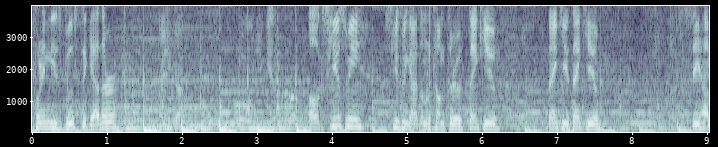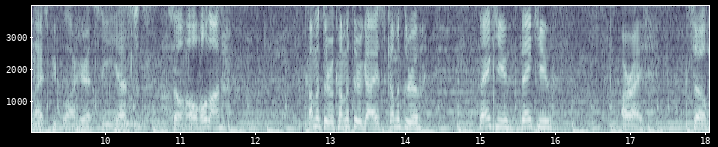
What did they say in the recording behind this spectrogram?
putting these booths together. There you go. Oh, you get it? Oh, excuse me. Excuse me, guys. I'm gonna come through. Thank you. Thank you. Thank you. See how nice people are here at CES. So, oh, hold on. Coming through. Coming through, guys. Coming through. Thank you. Thank you. All right. So,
